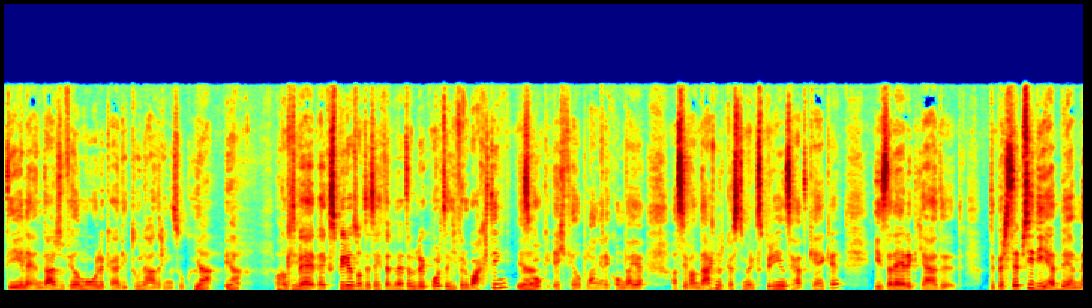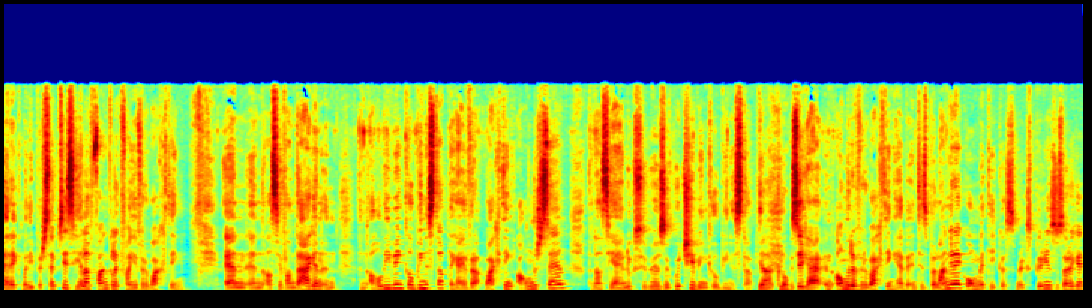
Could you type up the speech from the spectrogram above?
delen en daar zoveel mogelijk uh, die toenadering zoeken. Ja, ja. Okay. Want bij, bij experience, want hij zegt er net een leuk woord, die verwachting ja. is ook echt heel belangrijk. Omdat je, als je vandaag naar customer experience gaat kijken, is dat eigenlijk ja, de, de perceptie die je hebt bij een merk, maar die perceptie is heel afhankelijk van je verwachting. En, en als je vandaag een, een, een Aldi-winkel binnenstapt, dan gaat je verwachting anders zijn dan als jij een luxueuze Gucci-winkel binnenstapt. Ja, klopt. Dus je gaat een andere verwachting hebben. En het is belangrijk om met die customer experience te zorgen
